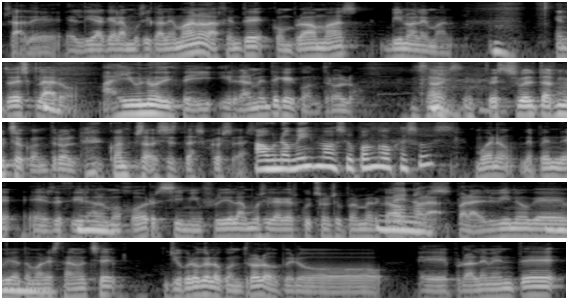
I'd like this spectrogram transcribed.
O sea, de, el día que era música alemana, la gente compraba más vino alemán. Entonces, claro, ahí uno dice, ¿y, realmente qué controlo? ¿Sabes? Entonces sueltas mucho control cuando sabes estas cosas. ¿A uno mismo, supongo, Jesús? Bueno, depende. Es decir, a lo mm. mejor si me influye la música que escucho en el supermercado para, para, el vino que voy a tomar mm. esta noche, yo creo que lo controlo, pero eh, probablemente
